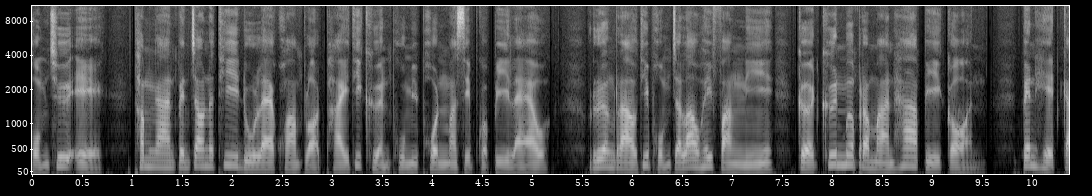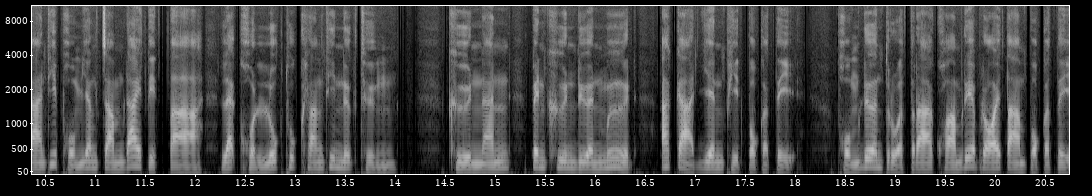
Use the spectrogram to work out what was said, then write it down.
ผมชื่อเอกทำงานเป็นเจ้าหน้าที่ดูแลความปลอดภัยที่เขื่อนภูมิพลมาสิบกว่าปีแล้ว เรื่องราวที่ผมจะเล่าให้ฟังนี้เกิดขึ้นเมื่อประมาณ 5 ปีก่อน เป็นเหตุการณ์ที่ผมยังจำได้ติดตา และขนลุกทุกครั้งที่นึกถึง คืนนั้นเป็นคืนเดือนมืด อากาศเย็นผิดปกติ ผมเดินตรวจตราความเรียบร้อยตามปกติ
